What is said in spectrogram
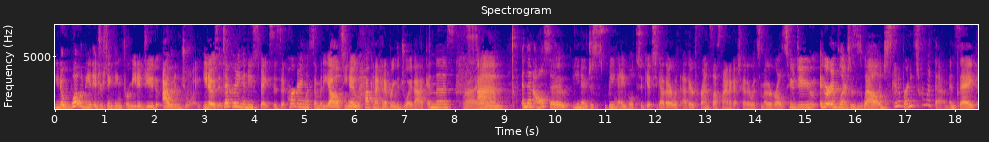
You know, what would be an interesting thing for me to do that I would enjoy? You know, is it decorating a new space? Is it partnering with somebody else? You know, how can I kind of bring the joy back in this? Right. Um, and then also, you know, just being able to get together with other friends. Last night, I got together with some other girls who do who are influencers as well, and just kind of brainstorm with them and say,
